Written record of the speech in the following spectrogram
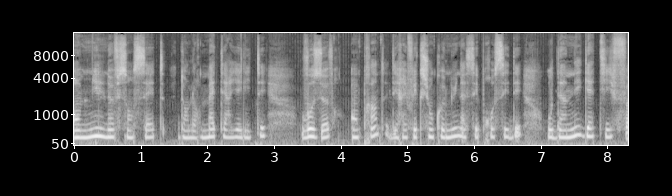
en 1907 dans leur matérialité vos œuvres empruntent des réflexions communes à ces procédés ou d'un négatif.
